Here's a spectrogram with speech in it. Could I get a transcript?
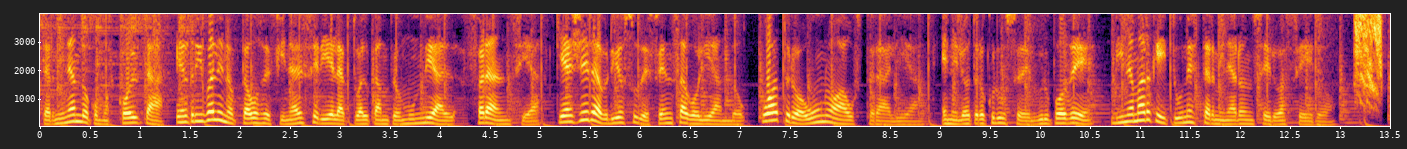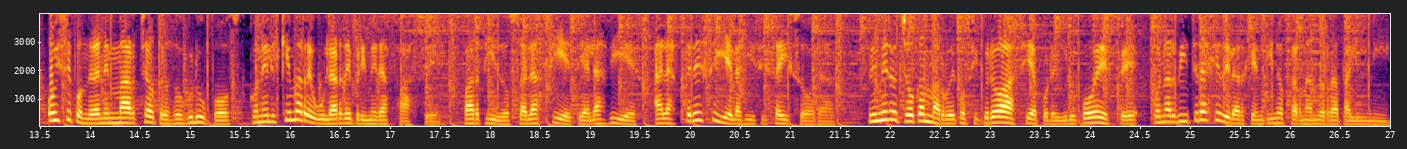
terminando como escolta, el rival en octavos de final sería el actual campeón mundial, Francia, que ayer abrió su defensa goleando 4 a 1 a Australia. En el otro cruce del grupo D, Dinamarca y Túnez terminaron 0 a 0. Hoy se pondrán en marcha otros dos grupos con el esquema regular de primera fase. Partidos a las 7, a las 10, a las 13 y a las 16 horas. Primero chocan Marruecos y Croacia por el grupo F con arbitraje del argentino Fernando Rapalini.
